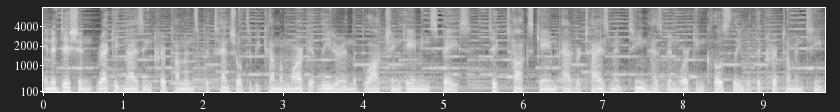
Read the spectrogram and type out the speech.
In addition, recognizing Kryptomon's potential to become a market leader in the blockchain gaming space, TikTok's game advertisement team has been working closely with the Kryptomon team.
